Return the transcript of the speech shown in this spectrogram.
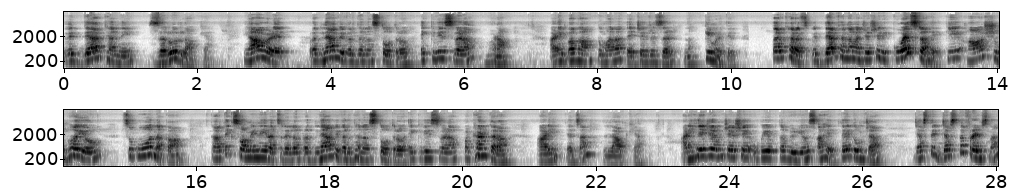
विद्यार्थ्यांनी जरूर लाभ घ्या. ह्या वेळेत प्रज्ञा विवर्धन स्तोत्र एकवीस वेळा म्हणा. आणि बघा तुम्हाला त्याचे रिझल्ट नक्की मिळतील. तर खरंच विद्यार्थ्यांना माझी अशी रिक्वेस्ट आहे की हा शुभ योग चुकवू नका. कार्तिक स्वामींनी रचलेलं प्रज्ञा विवर्धन स्तोत्र एकवीस वेळा पठण करा आणि त्याचा लाभ घ्या. आणि हे जे आमचे असे उपयुक्त व्हिडिओज आहेत ते तुमच्या जास्तीत जास्त फ्रेंड्सना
